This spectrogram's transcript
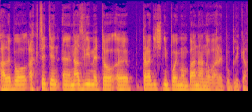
Alebo, ak chcete, nazvíme to tradičným pojmom banánová republika.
